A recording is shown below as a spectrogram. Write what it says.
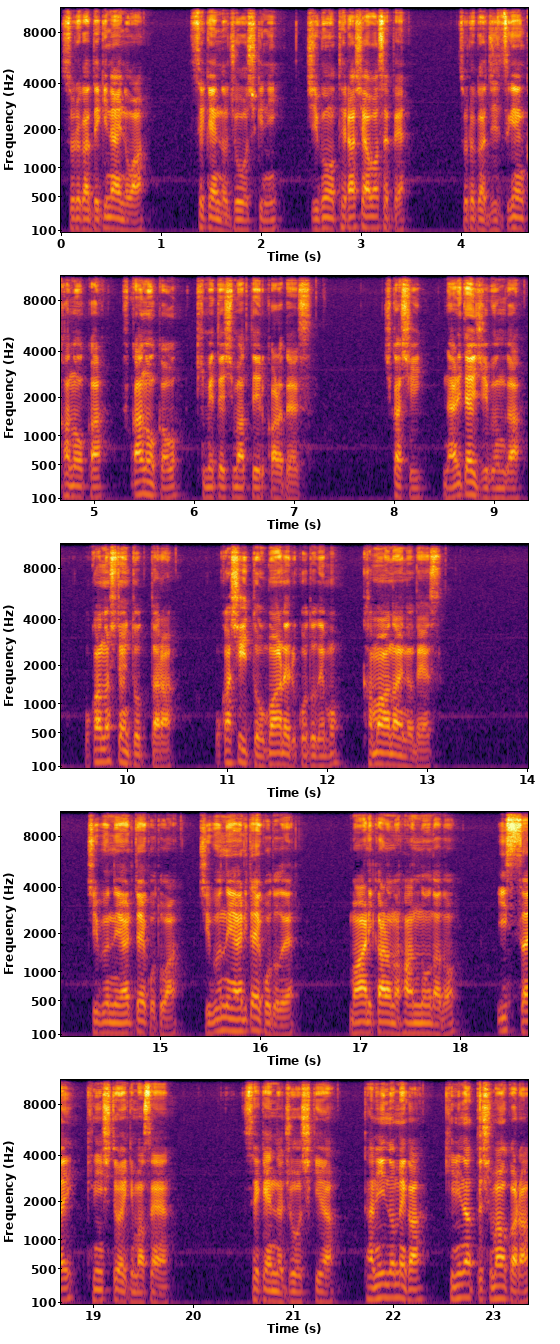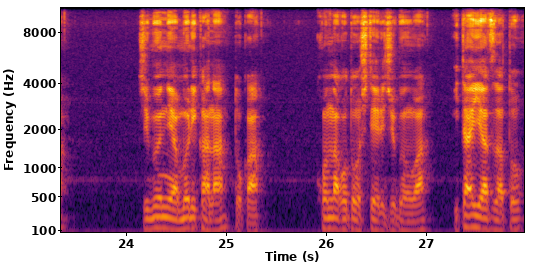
それができないのは、世間の常識に自分を照らし合わせて、それが実現可能か不可能かを決めてしまっているからです。しかし、なりたい自分が他の人にとったらおかしいと思われることでも構わないのです。自分のやりたいことは自分のやりたいことで、周りからの反応など一切気にしてはいけません。世間の常識や他人の目が気になってしまうから、自分には無理かなとか、こんなことをしている自分は痛いやつだと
